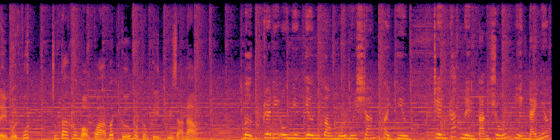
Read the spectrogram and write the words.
để mỗi phút chúng ta không bỏ qua bất cứ một thông tin quý giá nào. Bật Radio Nhân dân vào mỗi buổi sáng và chiều trên các nền tảng số hiện đại nhất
